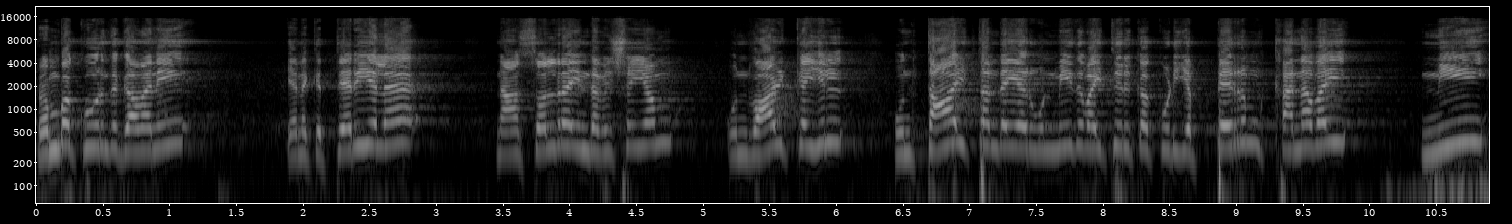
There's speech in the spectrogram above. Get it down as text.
ரொம்ப கூர்ந்து கவனி. எனக்கு தெரியல. நான் சொல்ற இந்த விஷயம் உன் வாழ்க்கையில் உன் தாய் தந்தையர் உன் மீது வைத்திருக்கக்கூடிய பெரும் கனவை நீ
